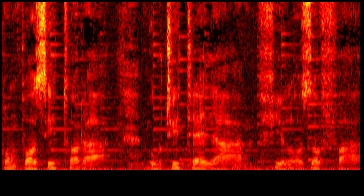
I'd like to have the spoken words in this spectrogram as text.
kompozitora, učitelja, filozofa,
